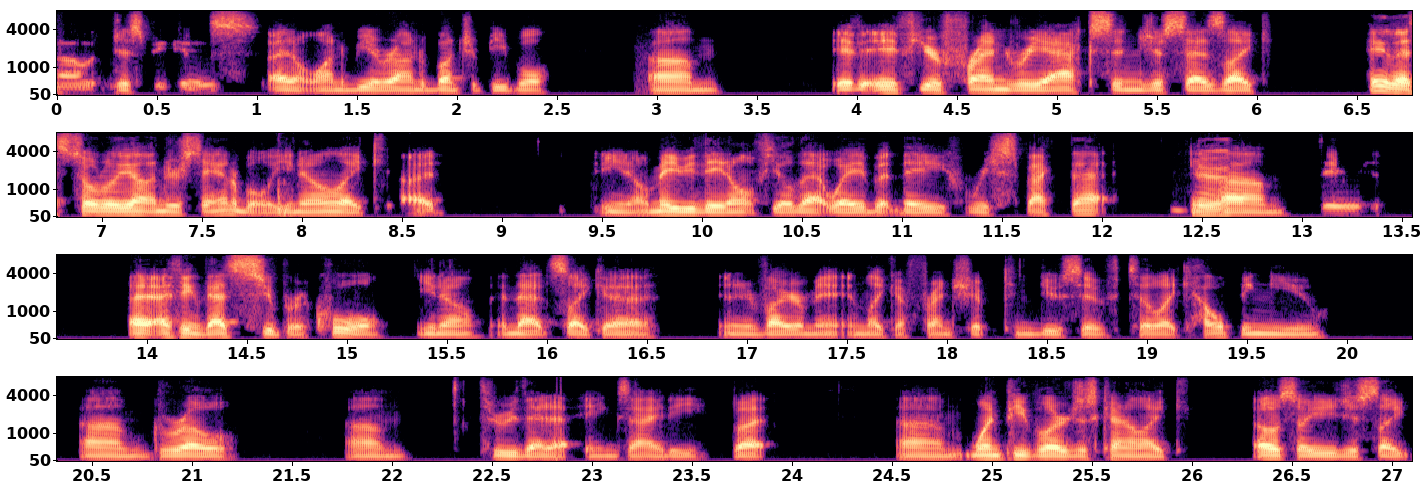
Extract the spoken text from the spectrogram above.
out just because i don't want to be around a bunch of people um, if, if your friend reacts and just says like hey that's totally understandable you know like I, you know maybe they don't feel that way but they respect that yeah. um they, I, I think that's super cool you know and that's like a an environment and like a friendship conducive to like helping you um, grow um, through that anxiety. But um, when people are just kind of like oh so you just like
